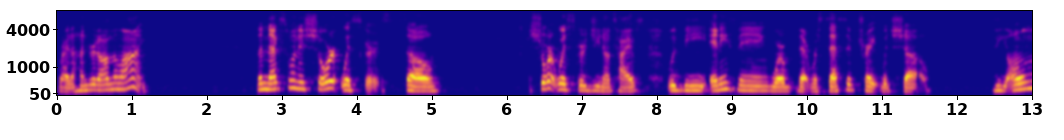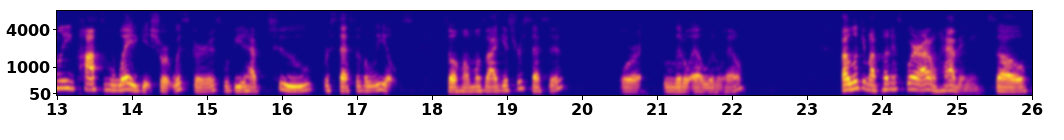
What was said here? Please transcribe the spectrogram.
Write 100 on the line. The next one is short whiskers. So, short whisker genotypes would be anything where that recessive trait would show. The only possible way to get short whiskers would be to have two recessive alleles. So, homozygous recessive or little l, little l. If I look at my Punnett square, I don't have any. So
